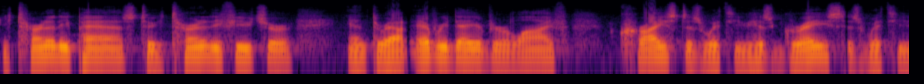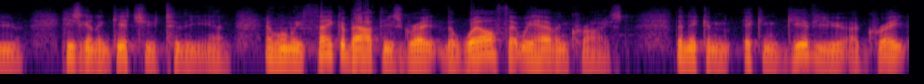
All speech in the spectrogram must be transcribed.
eternity past to eternity future and throughout every day of your life, Christ is with you. His grace is with you. He's going to get you to the end. And when we think about these great, the wealth that we have in Christ, then it can, it can give you a great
